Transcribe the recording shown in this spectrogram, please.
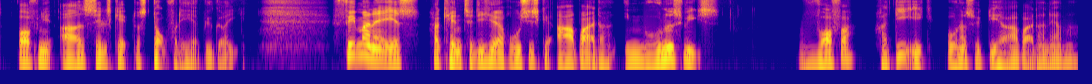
100% offentligt ejet selskab, der står for det her byggeri. Femern AS har kendt til de her russiske arbejdere i månedsvis. Hvorfor har de ikke undersøgt de her arbejdere nærmere?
